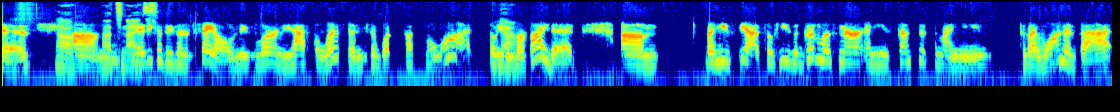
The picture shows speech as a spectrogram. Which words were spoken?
is. Um, Oh, that's nice. Maybe because he's in sales and he's learned he has to listen to what the customer wants, so he Yeah. can provide it. Um, but he's yeah, so he's a good listener and he's sensitive to my needs because I wanted that.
